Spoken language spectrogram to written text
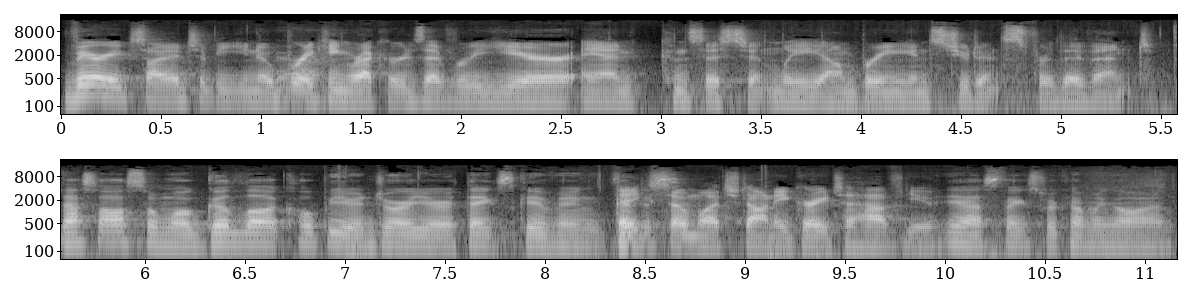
very very excited to be, you know, yeah. breaking records every year and consistently um, bringing in students for the event. That's awesome. Well, good luck. Hope you enjoy your Thanksgiving. Good Thanks so much, Donnie. Great to have you. Yes, thanks for coming on.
